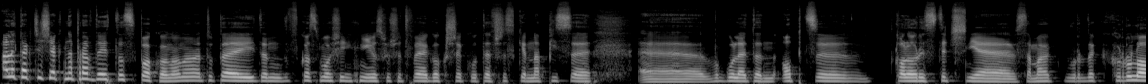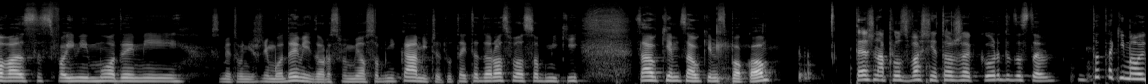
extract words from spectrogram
Ale tak czy siak naprawdę jest to spoko. No, no tutaj ten w kosmosie nikt nie usłyszy twojego krzyku, te wszystkie napisy, e, w ogóle ten obcy kolorystycznie, sama kurde królowa ze swoimi młodymi, w sumie to już nie młodymi, dorosłymi osobnikami, czy tutaj te dorosłe osobniki, całkiem, całkiem spoko. Też na plus właśnie to, że kurde dostałem, to taki mały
